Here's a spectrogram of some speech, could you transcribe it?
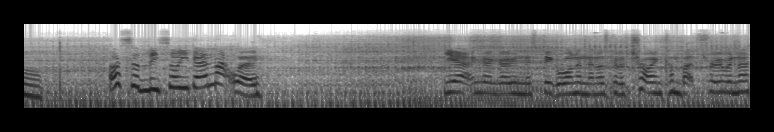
Oh, I suddenly saw you going that way. Yeah, I'm going to go in this bigger one and then I was going to try and come back through and uh,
